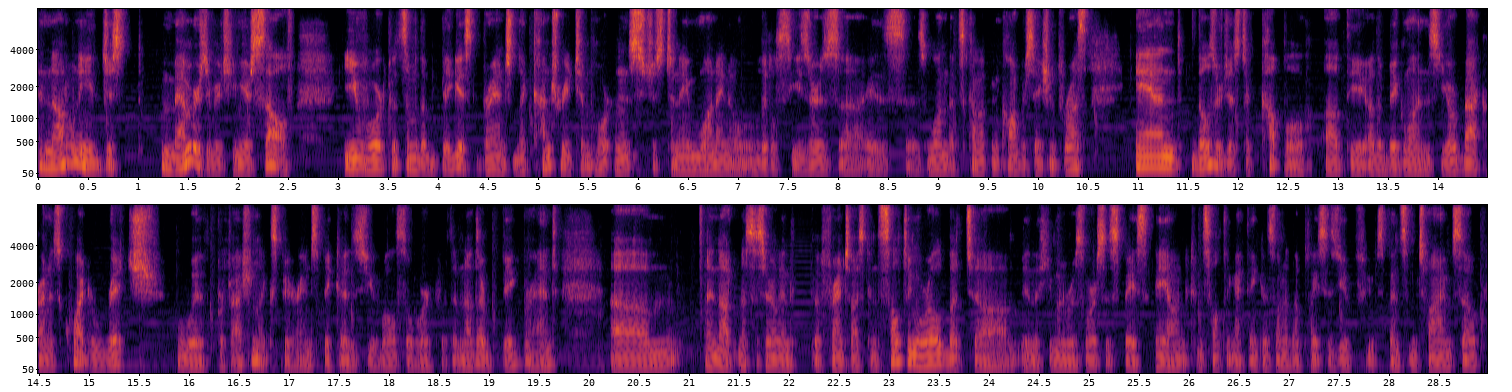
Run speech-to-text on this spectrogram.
and not only just members of your team yourself. You've worked with some of the biggest brands in the country, Tim Hortons, just to name one. I know Little Caesars uh, is, is one that's come up in conversation for us. And those are just a couple of the other big ones. Your background is quite rich with professional experience because you've also worked with another big brand, um, and not necessarily in the franchise consulting world, but uh, in the human resources space. Aon Consulting, I think, is one of the places you've, you've spent some time. So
